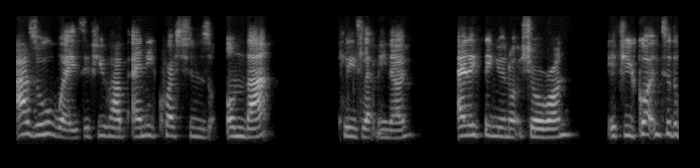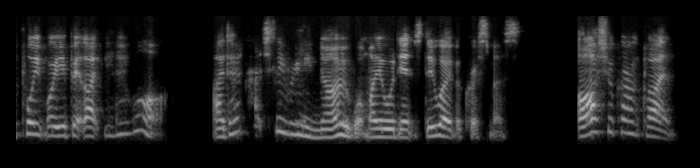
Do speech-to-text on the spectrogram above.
As always, if you have any questions on that, please let me know. Anything you're not sure on. If you've gotten to the point where you're a bit like, you know what? I don't actually really know what my audience do over Christmas. Ask your current clients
